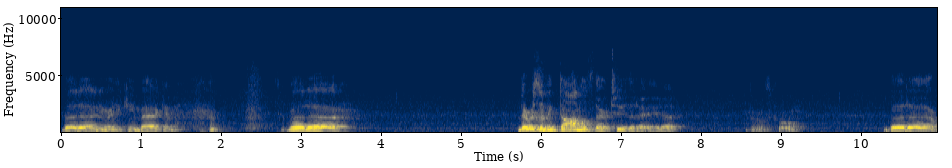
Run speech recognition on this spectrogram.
But uh, anyway, he came back and. but uh, there was a McDonald's there too that I ate at. That was cool. But uh,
